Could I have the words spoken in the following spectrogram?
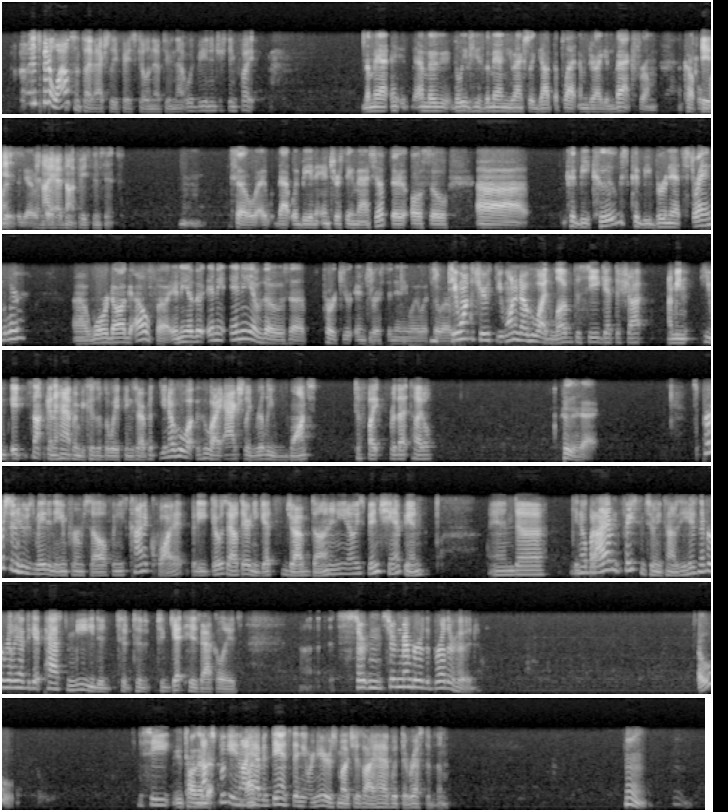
It's been a while since I've actually faced Killa Neptune. That would be an interesting fight. the man, I believe he's the man you actually got the Platinum Dragon back from a couple It months is, ago. and So- I have not faced him since. So uh, that would be an interesting matchup. There also uh, could be Cougs, could be Brunette Strangler, uh, War Dog Alpha. Any of the any any of those uh, perk your interest in any way whatsoever. Do you want the truth? Do you want to know who I'd love to see get the shot? I mean, he it's not going to happen because of the way things are. But you know who I- who I actually really want to fight for that title? Who's that? It's a person who's made a name for himself and he's kind of quiet, but he goes out there and he gets the job done. And you know, he's been champion, and uh, you know, but I haven't faced him too many times. He has never really had to get past me to to to, to get his accolades. Uh, a certain certain member of the Brotherhood. Oh, You see, You're talking Knox about? Boogie and I I- haven't danced anywhere near as much as I have with the rest of them. Hmm.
